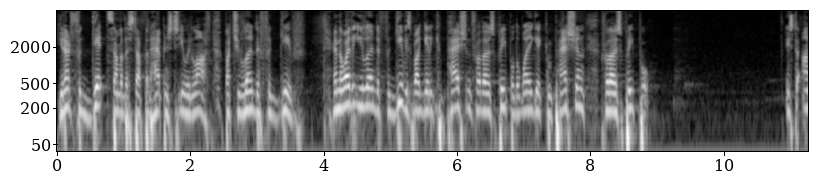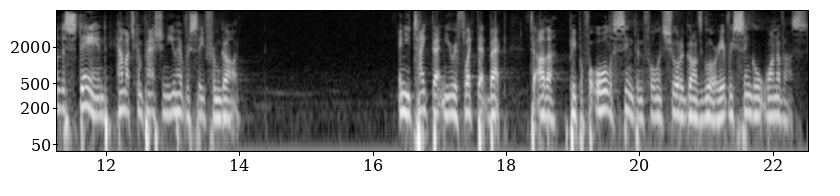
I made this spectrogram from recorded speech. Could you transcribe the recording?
You don't forget some of the stuff that happens to you in life, but you learn to forgive. And the way that you learn to forgive is by getting compassion for those people. The way you get compassion for those people is to understand how much compassion you have received from God. And you take that and you reflect that back to other people. For all have sinned and fallen short of God's glory, every single one of us.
